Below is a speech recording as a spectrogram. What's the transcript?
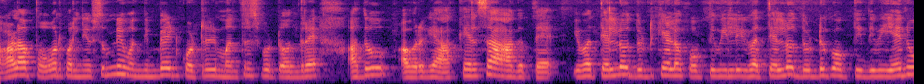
ಭಾಳ ಪವರ್ಫುಲ್. ನೀವು ಸುಮ್ಮನೆ ಒಂದು ನಿಂಬೆಹಣ್ಣು ಕೊಟ್ಟರೆ ಮಂತ್ರಿಸ್ಬಿಟ್ಟು ಅಂದರೆ ಅದು ಅವ್ರಿಗೆ ಆ ಕೆಲಸ ಆಗುತ್ತೆ. ಇವತ್ತೆಲ್ಲೋ ದುಡ್ಡು ಕೇಳೋಕೆ ಹೋಗ್ತೀವಿ, ಇಲ್ಲಿ ಇವತ್ತೆಲ್ಲೋ ದುಡ್ಡಿಗೆ ಹೋಗ್ತಿದ್ದೀವಿ, ಏನೋ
